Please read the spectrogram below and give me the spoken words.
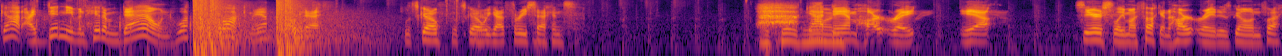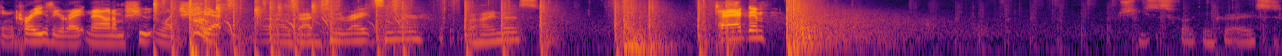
God, I didn't even hit him down. What the fuck, man? Okay. Let's go. Let's go. We got three seconds. Killed. Ah, goddamn heart rate. Yeah. Seriously, my fucking heart rate is going fucking crazy right now, and I'm shooting like shit. Oh god, to the right somewhere. Behind us. Tagged him. Jesus fucking Christ.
